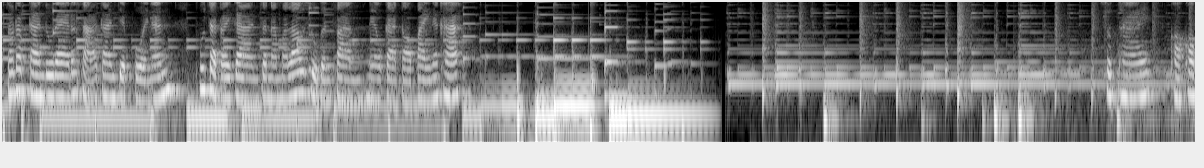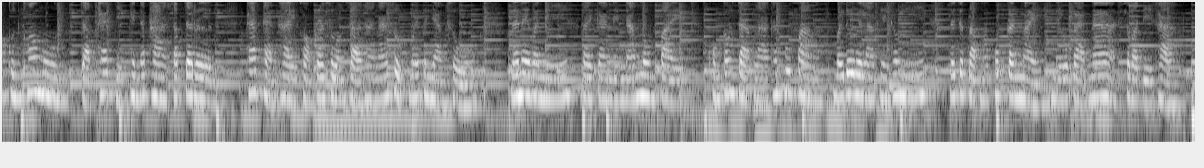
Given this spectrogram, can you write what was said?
สำหรับการดูแลรักษาอาการเจ็บป่วยนั้น ผู้จัดรายการจะนำมาเล่าสู่กันฟังในโอกาสต่อไปนะคะ สุดท้ายขอขอบคุณข้อมูลจากแพทย์หญิงเพญภาทรัพย์เจริญ แพทย์แผนไทยของกระทรวงสาธารณสุขไม่เป็นอย่างสูง และในวันนี้รายการดินน้ำลมไฟ คงต้องจากลาท่านผู้ฟังไว้ด้วยเวลาเพียงเท่านี้ และจะกลับมาพบกันใหม่ในโอกาสหน้า สวัสดีค่ะ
